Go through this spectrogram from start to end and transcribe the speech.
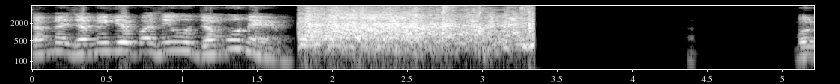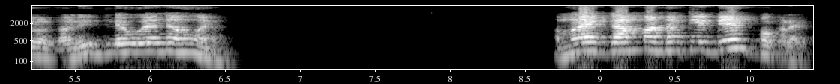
તમે જમી લ્યો, પછી હું જમું ને એમ. બોલો લડી લેવું એને હું એમ? હમણાં એક ગામમાં નકલી બેંક પકડાય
